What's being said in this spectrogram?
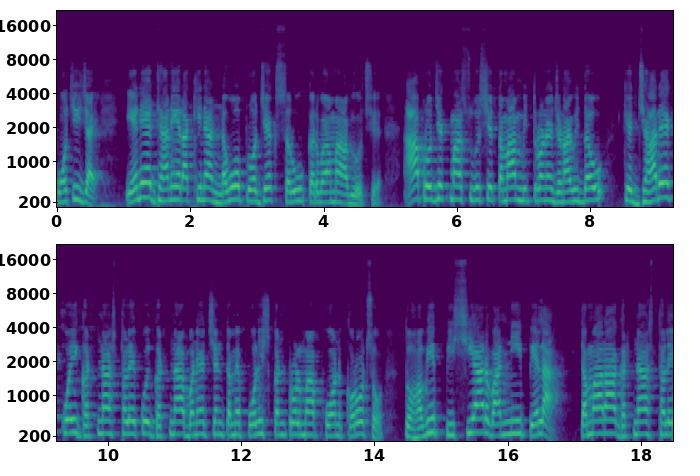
પહોંચી જાય. એને ધ્યાને રાખીને નવો પ્રોજેક્ટ શરૂ કરવામાં આવ્યો છે. આ પ્રોજેક્ટમાં શું છે તમામ મિત્રોને જણાવી દઉં કે જ્યારે કોઈ ઘટના સ્થળે કોઈ ઘટના બને છે ને તમે પોલીસ કંટ્રોલમાં ફોન કરો છો તો હવે પીસીઆર વાનની પહેલાં તમારા ઘટના સ્થળે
